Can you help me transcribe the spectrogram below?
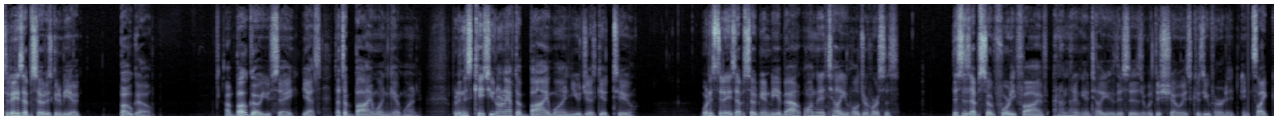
Today's episode is going to be a BOGO. A BOGO, you say? Yes, that's a buy one, get one. But in this case, you don't have to buy one, you just get two. What is today's episode going to be about? Well, I'm going to tell you. Hold your horses. This is episode 45, and I'm not even going to tell you who this is or what this show is because you've heard it. And it's like,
